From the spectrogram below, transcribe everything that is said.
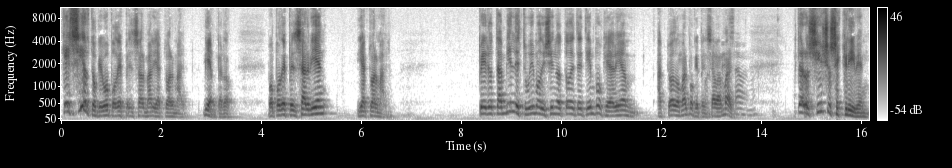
Que es cierto que vos podés pensar mal y actuar mal. Bien, perdón. Vos podés pensar bien y actuar mal pero también le estuvimos diciendo todo este tiempo que habían actuado mal porque pensaban mal. Claro, si ellos escriben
